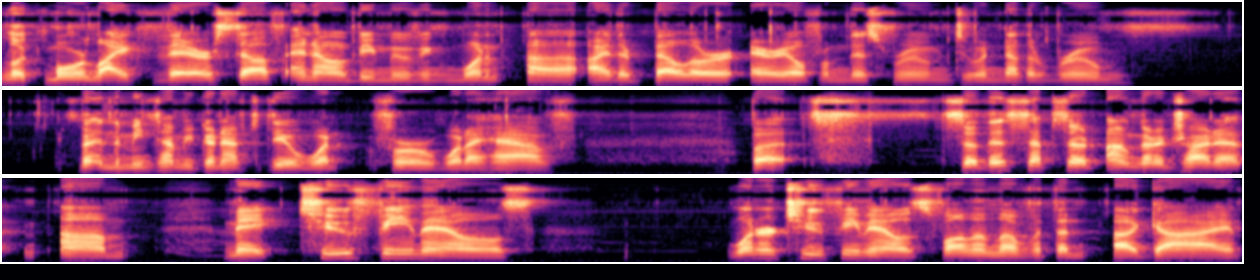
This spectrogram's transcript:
look more like their stuff, and I'll be moving one uh, either Belle or Ariel from this room to another room. But in the meantime, you're gonna have to deal what for what I have. But so this episode, I'm gonna try to um, make two females, one or two females, fall in love with a, a guy,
